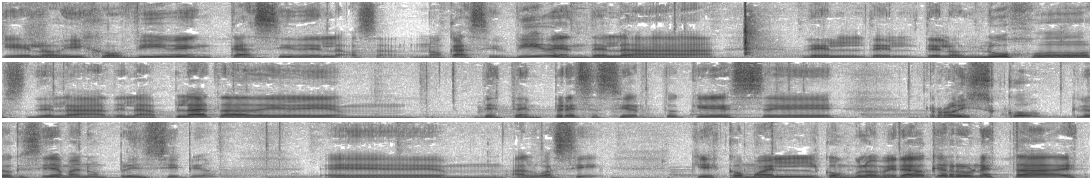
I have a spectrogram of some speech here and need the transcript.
que los hijos viven casi de la, o sea, no casi, viven de la, del- del- de los lujos, de la, de la plata de, mm, esta empresa, ¿cierto? Que es eh, Roisco, creo que se llama en un principio, eh, algo así. Que es como el conglomerado que reúne esta- est-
